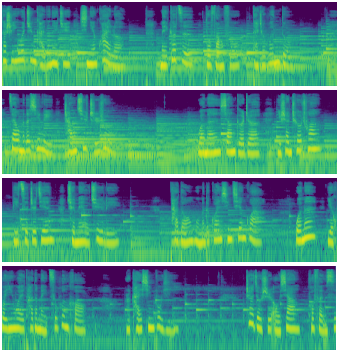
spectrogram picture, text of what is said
但是因为俊凯的那句“新年快乐”，每个字都仿佛带着温度，在我们的心里长驱直入。我们相隔着一扇车窗，彼此之间却没有距离。他懂我们的关心牵挂。我们也会因为他的每次问候而开心不已。这就是偶像和粉丝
